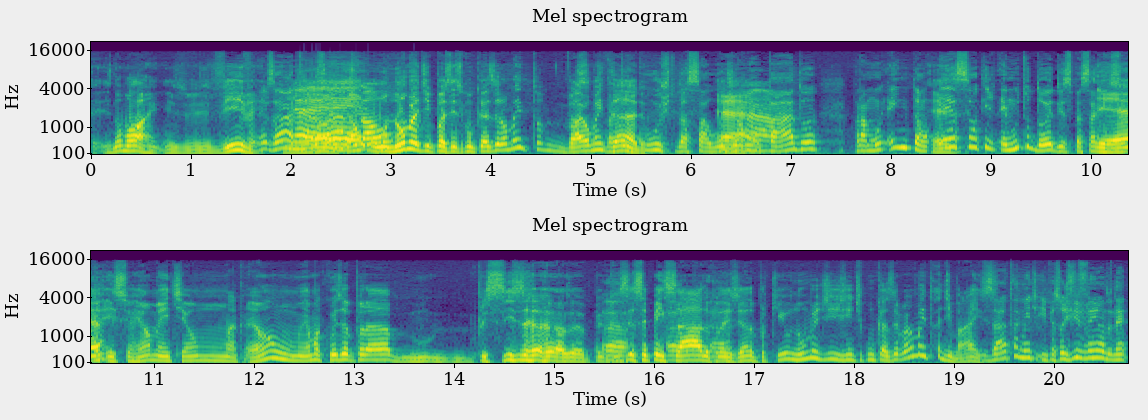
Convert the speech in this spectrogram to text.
eles não morrem, eles vivem. Exato. Então, É, então, o número de pacientes com câncer aumentou, vai Vai aumentando. o custo da saúde É. aumentado para muito. Então, É. essa é, uma é muito doido isso pensar nisso. É, né? isso realmente é uma, é, um, é uma coisa para precisa precisa ser pensado, é, é. planejando, porque o número de gente com câncer vai aumentar demais. Exatamente. E pessoas vivendo, né?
